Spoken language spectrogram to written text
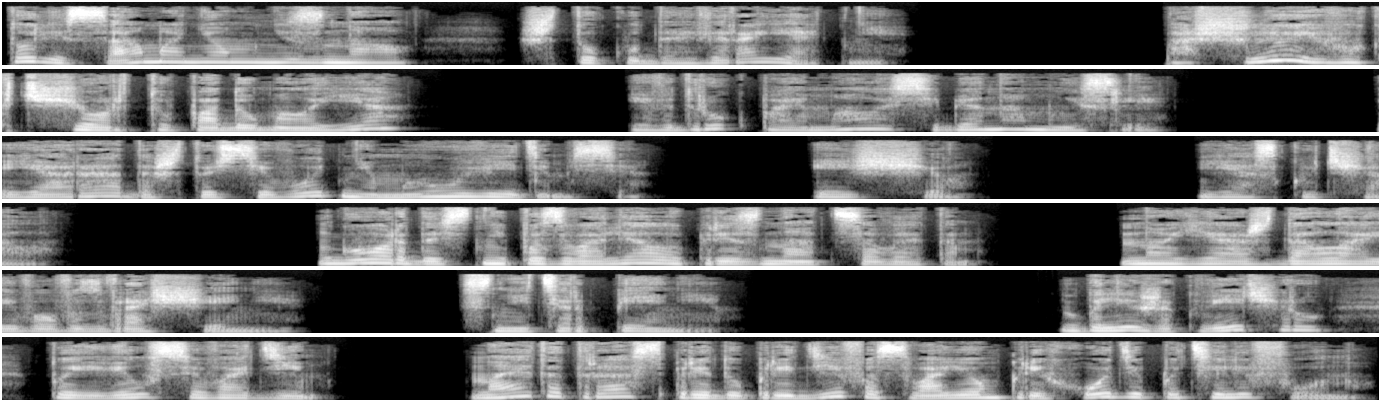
то ли сам о нем не знал, что куда вероятнее. «Пошлю его к черту», — подумала я, и вдруг поймала себя на мысли. Я рада, что сегодня мы увидимся. И еще я скучала. Гордость не позволяла признаться в этом, но я ждала его возвращения. С нетерпением. Ближе к вечеру появился Вадим, на этот раз предупредив о своем приходе по телефону.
